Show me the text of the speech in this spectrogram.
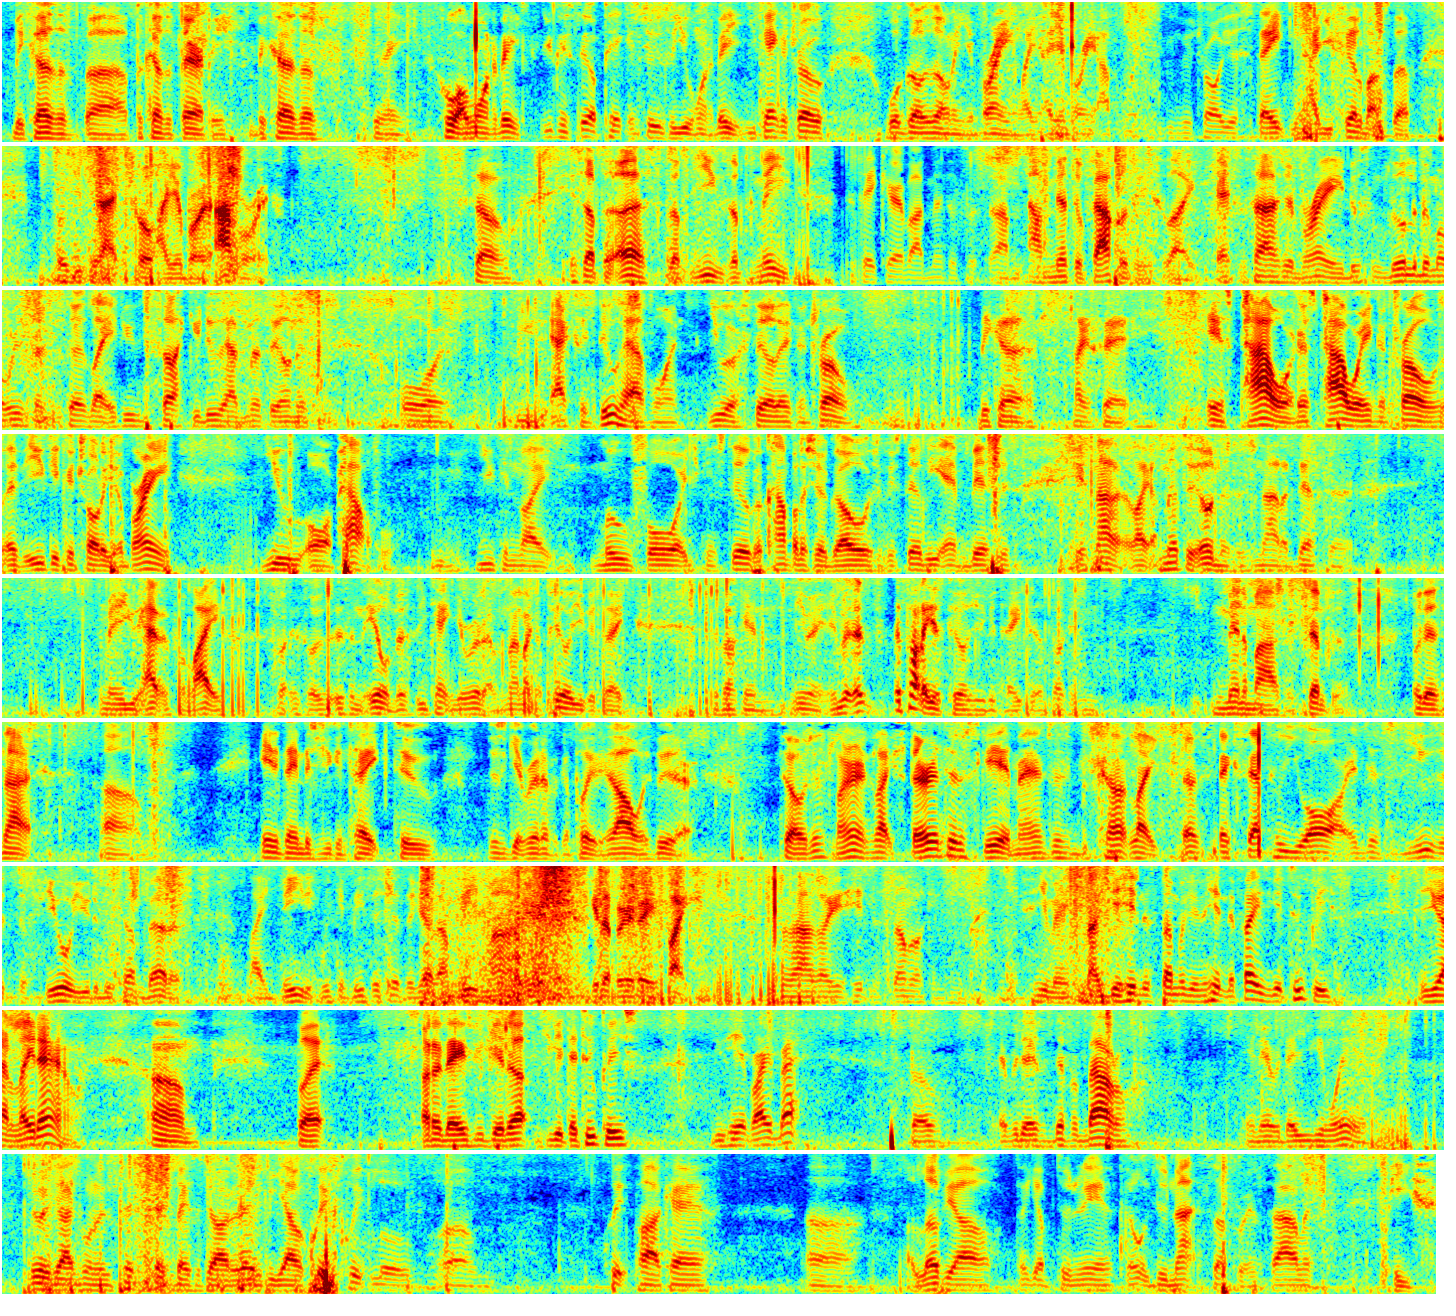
because of uh, because of therapy, because of you know, who I want to be. You can still pick and choose who you want to be. You can't control what goes on in your brain, like how your brain operates. You can control your state and how you feel about stuff, but you cannot control how your brain operates. So it's up to us, it's up to you, it's up to me to take care of our mental um, our mental faculties. Like exercise your brain, do some do a little bit more research because like if you feel like you do have mental illness or you actually do have one, you are still in control because, like I said, it's power. There's power in control. If you can control your brain, you are powerful. You can like move forward. You can still accomplish your goals. You can still be ambitious. It's not like a mental illness is not a death sentence. I mean, you have it for life, so it's an illness you can't get rid of. It's not like a pill you can take to fucking. You know, it, it probably is pills you can take to fucking minimize the symptoms, but there's not um, anything that you can take to just get rid of it completely. It'll always be there. So just learn, like stir into the skid, man. Just become like accept who you are and just use it to fuel you to become better. Like beat it. We can beat this shit together. I'm beating mine every day. Get up every day and fight. Sometimes I get hit in the stomach and you man, like you get hit in the stomach and hit in the face, you get two piece. And you gotta lay down. Um, but other days you get up, you get that two piece, you hit right back. So every day is a different battle, and every day you can win. Anyway, guys, wanted to touch, touch base with y'all today. To give y'all a quick, quick little, um, quick podcast. Uh, I love y'all. Thank y'all for tuning in. Don't do not suffer in silence. Peace.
